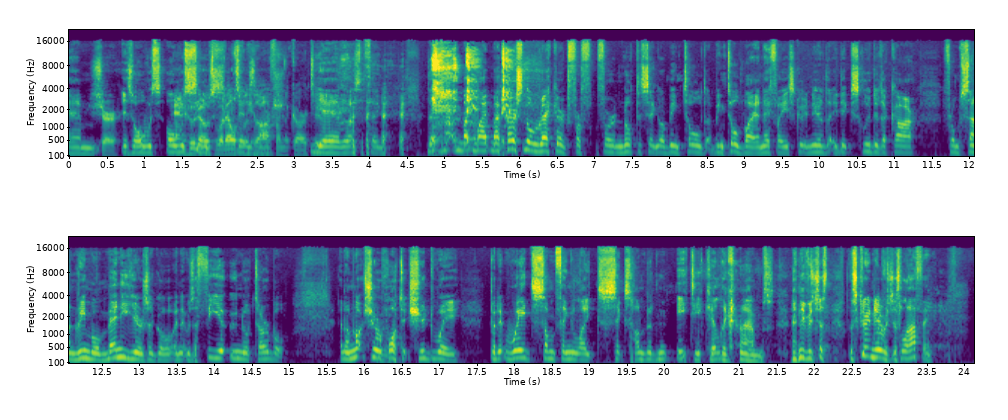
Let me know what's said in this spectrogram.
Um, Sure. is always and always. who knows what else was off harsh. on the car too. Yeah, well, that's the thing. the, my, my, my personal record for for noticing or being told, I've been told by an FIA scrutineer that he'd excluded a car from San Remo many years ago, and it was a Fiat Uno Turbo, and I'm not sure hmm. what it should weigh. But it weighed something like 680 kilograms, and he was just the scrutineer was just laughing.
